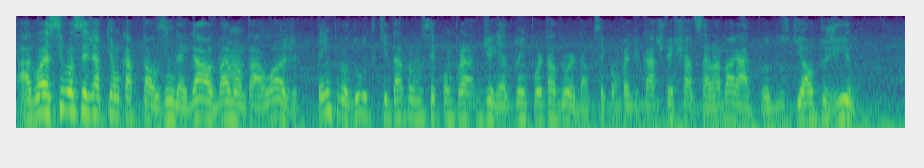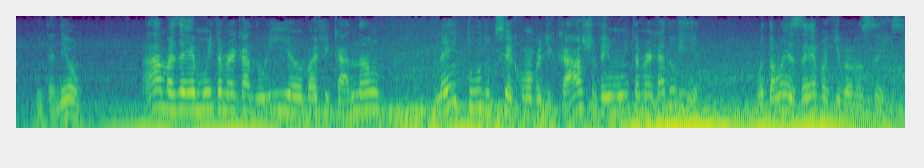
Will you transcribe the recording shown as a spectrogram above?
Agora, se você já tem um capitalzinho legal, vai montar a loja, tem produto que dá para você comprar direto do importador, dá para você comprar de caixa fechada, sai mais barato, produtos de alto giro, entendeu? Ah, mas é muita mercadoria, vai ficar. Não, nem tudo que você compra de caixa vem muita mercadoria. Vou dar um exemplo aqui para vocês.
